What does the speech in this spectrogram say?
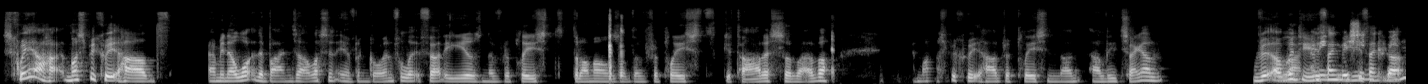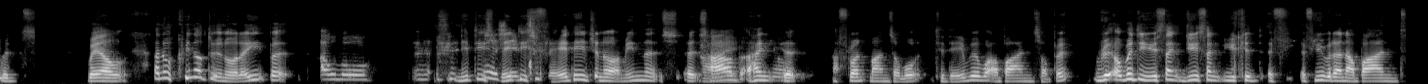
It's quite a, it must be quite hard. I mean, a lot of the bands I listen to have been going for like 30 years and they've replaced drummers or they've replaced guitarists or whatever. It must be quite hard replacing a, a lead singer. Well, what do you I mean, think? Do you think that would? Well, I know Queen are doing all right, but Although nobody's the same. nobody's Freddie. Do you know what I mean? It's it's Aye. hard. I think No. that a front man's a lot today with what a band's about. Rita, uh, What do you think? Do you think you could, if if you were in a band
